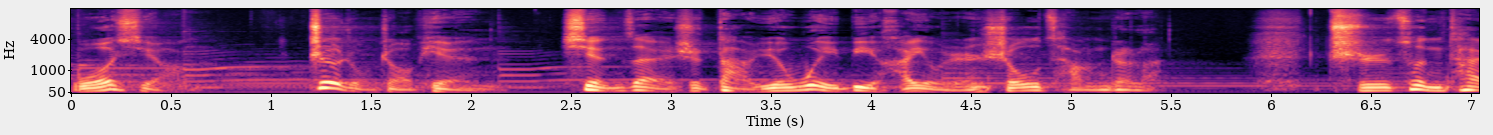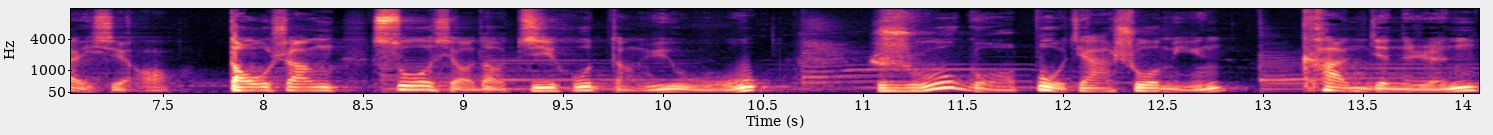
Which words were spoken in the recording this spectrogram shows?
我想，这种照片现在是大约未必还有人收藏着了。尺寸太小，刀伤缩小到几乎等于无。如果不加说明，看见的人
